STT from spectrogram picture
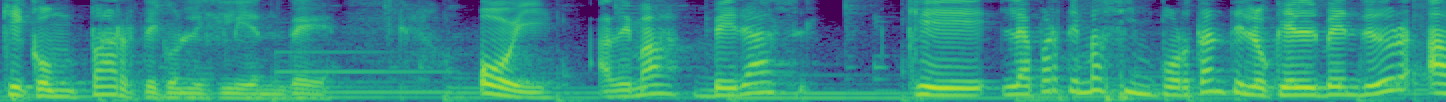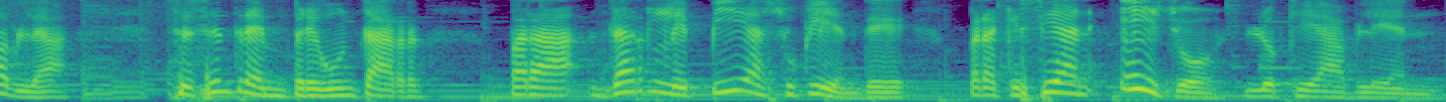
que comparte con el cliente. Hoy, además, verás que la parte más importante, lo que el vendedor habla, se centra en preguntar para darle pie a su cliente, para que sean ellos lo que hablen.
